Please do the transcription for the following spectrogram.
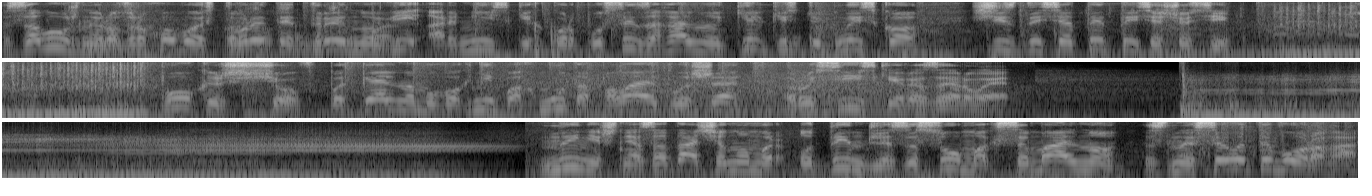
Залужний розраховує створити три нові армійських корпуси загальною кількістю близько 60 тисяч осіб. Поки що в пекельному вогні Бахмута палають лише російські резерви. Нинішня задача номер один для ЗСУ максимально знесилити ворога,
